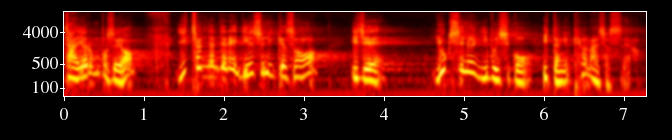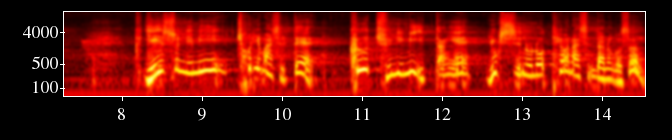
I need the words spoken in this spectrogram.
자, 여러분 보세요. 2000년 전에 예수님께서 이제 육신을 입으시고 이 땅에 태어나셨어요. 그 예수님이 초림하실 때 그 주님이 이 땅에 육신으로 태어나신다는 것은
